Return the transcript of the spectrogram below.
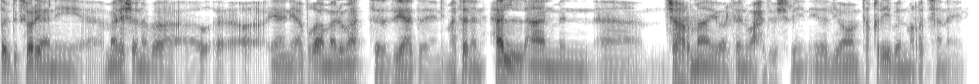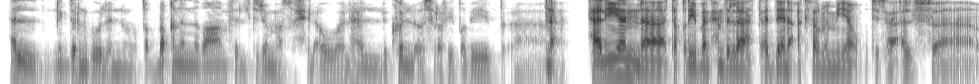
طيب دكتور يعني آه، معلش أنا ب... آه، آه، يعني أبغى معلومات زيادة يعني مثلا هل الآن من آه، شهر مايو 2021 إلى اليوم تقريبا مرت سنة يعني هل نقدر نقول إنه طبقنا النظام في التجمع الصحي الأول؟ هل لكل أسرة في طبيب؟ آه، نعم. حاليا آه، تقريبا الحمد لله تعدينا أكثر من 109 ألف آه،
